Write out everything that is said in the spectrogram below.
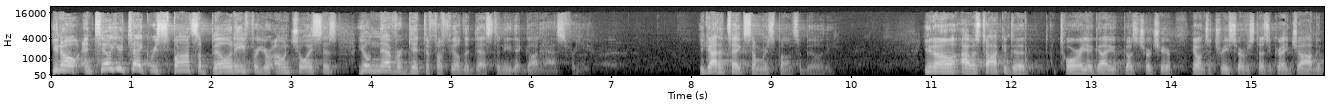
You know, until you take responsibility for your own choices, you'll never get to fulfill the destiny that God has for you. You got to take some responsibility. You know, I was talking to Tori, a guy who goes to church here. He owns a tree service, does a great job. And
